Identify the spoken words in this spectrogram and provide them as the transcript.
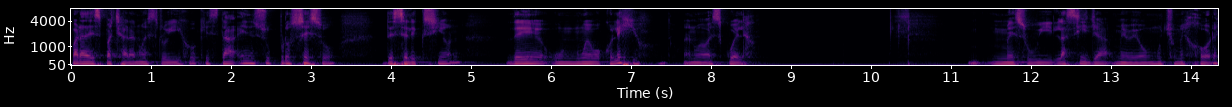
para despachar a nuestro hijo que está en su proceso de selección de un nuevo colegio, de una nueva escuela. Me subí la silla, me veo mucho mejor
